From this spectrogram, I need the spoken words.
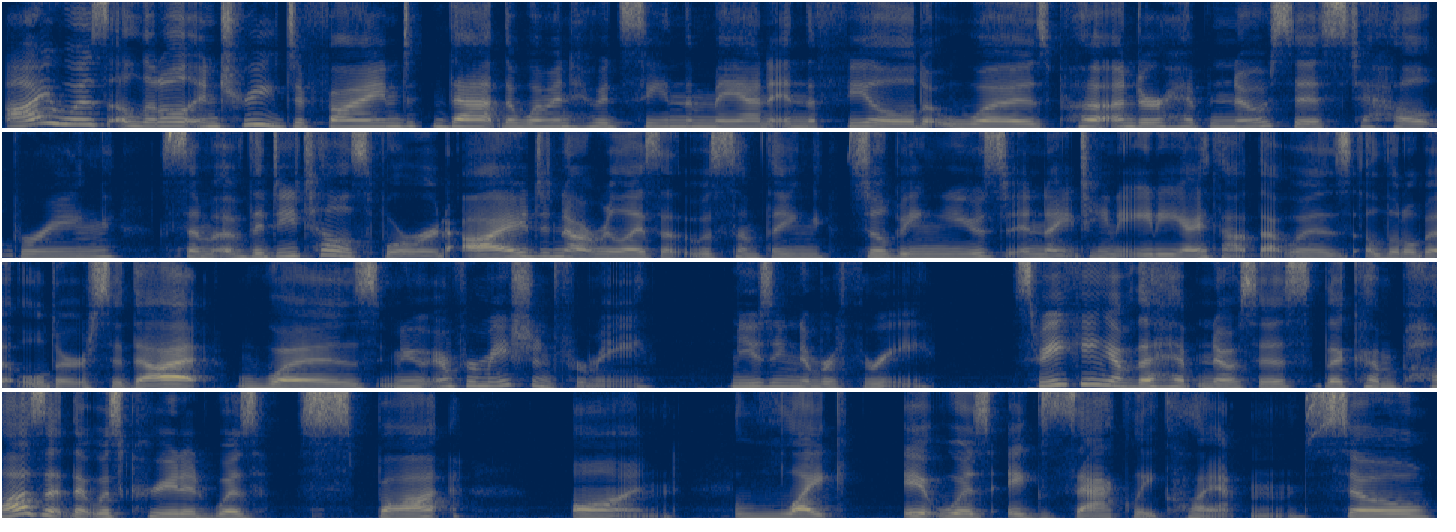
I was a little intrigued to find that the woman who had seen the man in the field was put under hypnosis to help bring some of the details forward. I did not realize that it was something still being used in 1980. I thought that was a little bit older, so that was new information for me. Musing number three. Speaking of the hypnosis, the composite that was created was spot on. Like it was exactly Clanton. So,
